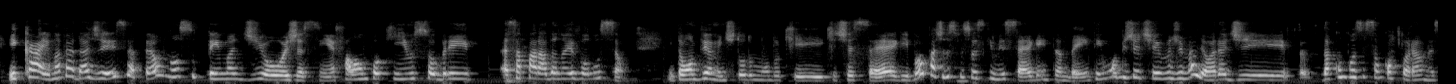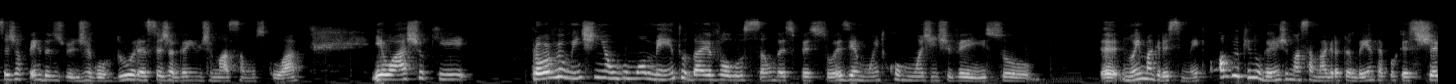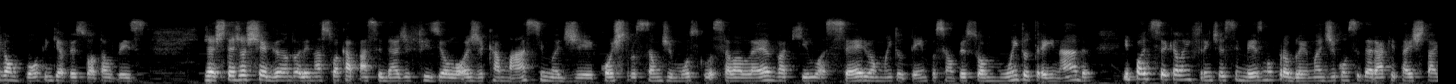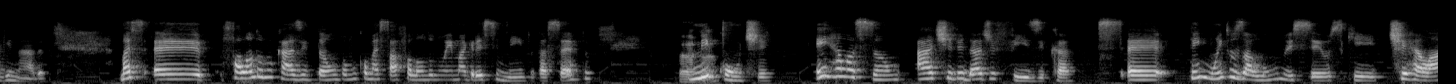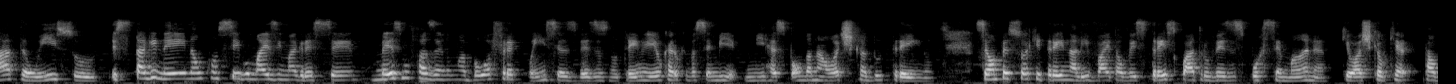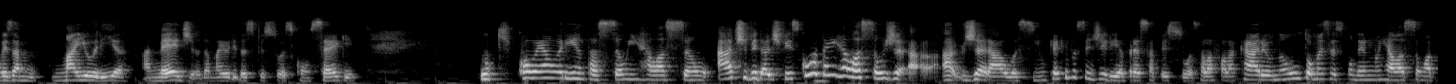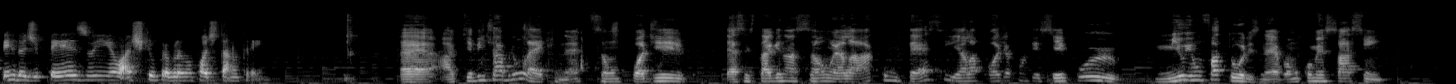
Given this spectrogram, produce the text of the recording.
E Caio, na verdade, esse é até o nosso tema de hoje, assim, é falar um pouquinho sobre essa parada na evolução. Então, obviamente, todo mundo que, que te segue, boa parte das pessoas que me seguem também, tem um objetivo de melhora de, da composição corporal, né? Seja perda de, de gordura, seja ganho de massa muscular. E eu acho que provavelmente em algum momento da evolução das pessoas, e é muito comum a gente ver isso é, no emagrecimento, óbvio que no ganho de massa magra também, até porque chega um ponto em que a pessoa talvez já esteja chegando ali na sua capacidade fisiológica máxima de construção de músculo, se ela leva aquilo a sério há muito tempo, se é uma pessoa muito treinada, e pode ser que ela enfrente esse mesmo problema de considerar que está estagnada. Mas é, falando no caso, então, vamos começar falando no emagrecimento, tá certo? Uhum. Me conte, em relação à atividade física, é, tem muitos alunos seus que te relatam isso, estagnei, não consigo mais emagrecer, mesmo fazendo uma boa frequência às vezes no treino, e eu quero que você me, me responda na ótica do treino. Se é uma pessoa que treina ali, vai talvez três, quatro vezes por semana, que eu acho que é o que é, talvez a maioria, a média da maioria das pessoas consegue, o que, qual é a orientação em relação à atividade física ou até em relação a, a, geral, assim? O que é que você diria para essa pessoa? Se ela fala, cara, eu não estou mais respondendo em relação à perda de peso e eu acho que o problema pode estar no treino. É, aqui a gente abre um leque, né? São, pode, essa estagnação, ela acontece e ela pode acontecer por mil e um fatores, né? Vamos começar assim.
